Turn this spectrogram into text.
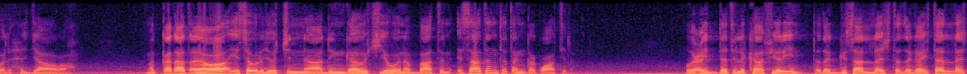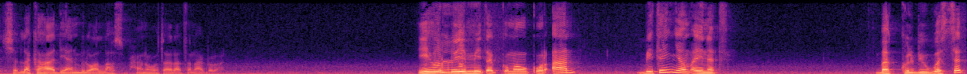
ወልሒጃራ መቀጣጠያዋ የሰው ልጆችና ድንጋዮች የሆነባትን እሳትን ተጠንቀቋት ይላል። ኡዒደት ልካፊሪን ተደግሳለች ተዘጋጅታለች ለካሃዲያን ብሎ አላህ ስብሓንሁ ወተላ ተናግሯል። ይህ ሁሉ የሚጠቁመው ቁርአን ቤተኛውም አይነት በኩል ቢወሰድ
